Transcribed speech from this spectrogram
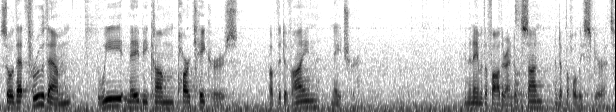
so that through them we may become partakers of the divine nature. In the name of the Father, and of the Son, and of the Holy Spirit.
